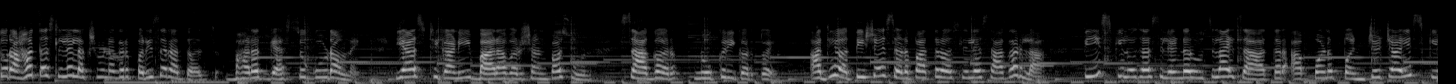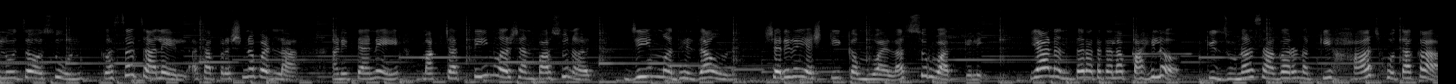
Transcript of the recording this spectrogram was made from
तो राहत असलेल्या लक्ष्मीनगर परिसरातच भारत गॅसचं गोडाऊन आहे. याच ठिकाणी बारा वर्षांपासून सागर नोकरी करतोय. आधी अतिशय सडपात्र असलेल्या सागरला तीस किलोचा सिलेंडर उचलायचा तर आपण पंचेचाळीस किलोचं असून कसं चालेल असा प्रश्न पडला आणि त्याने मागच्या तीन वर्षांपासूनच जिममध्ये जाऊन शरीरयष्टी कमवायला सुरुवात केली. यानंतर आता त्याला पाहिलं की जुना सागर नक्की हाच होता का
